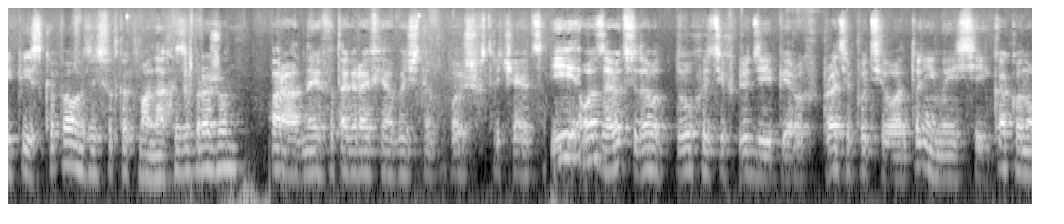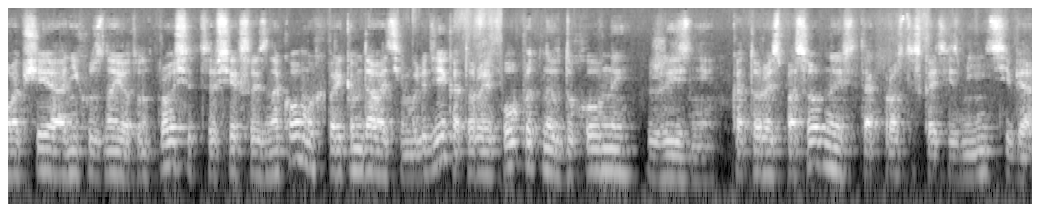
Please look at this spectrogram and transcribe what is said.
епископа. Он здесь вот как монах изображен парадные фотографии обычно больше встречаются. И он зовет сюда вот двух этих людей первых, братья Путила, Антоний и Моисей. Как он вообще о них узнает? Он просит всех своих знакомых порекомендовать ему людей, которые опытны в духовной жизни, которые способны, если так просто сказать, изменить себя.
